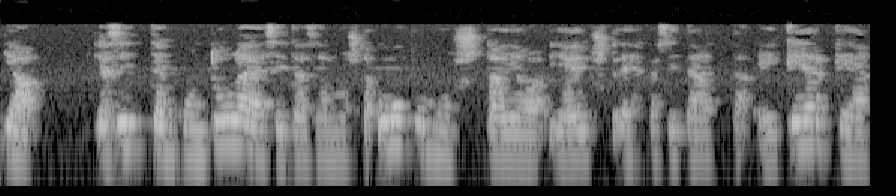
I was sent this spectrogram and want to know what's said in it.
Ja, ja sitten kun tulee sitä semmoista uupumusta ja, ja just ehkä sitä, että ei kerkeä,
